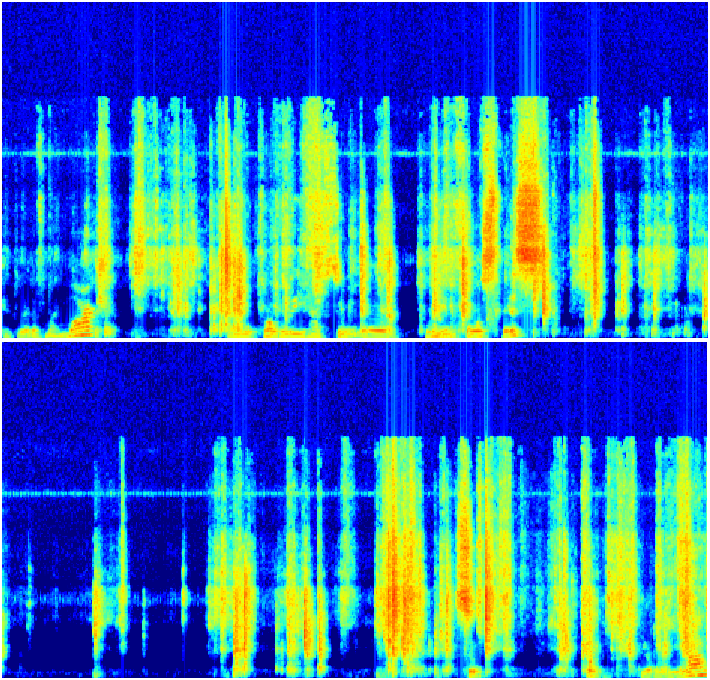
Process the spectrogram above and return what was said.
get rid of my mark. I will probably have to uh, reinforce this. So, oh, the other way around.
